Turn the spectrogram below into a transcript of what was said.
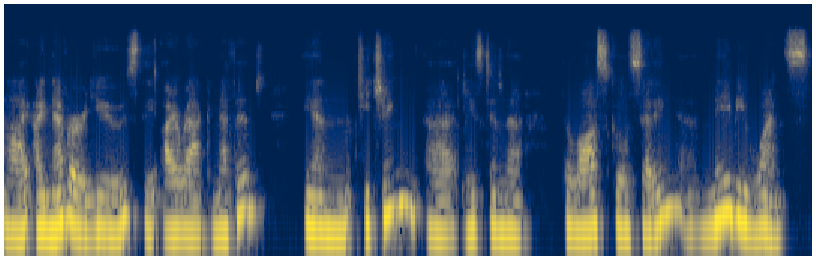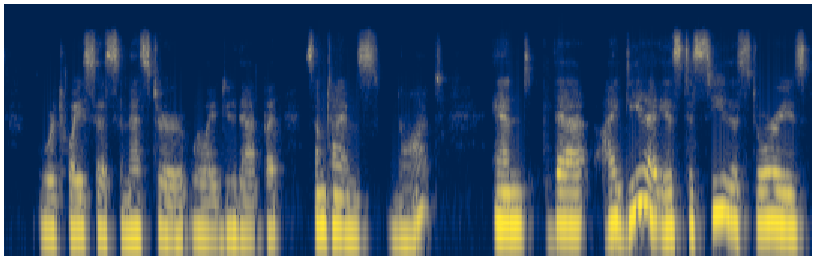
uh, I, never use the IRAC method in teaching, uh, at least in the, the law school setting. Uh, maybe once or twice a semester will I do that, but sometimes not. And the idea is to see the stories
